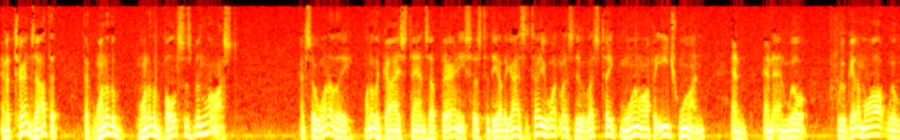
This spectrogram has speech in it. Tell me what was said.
and it turns out that that one of the one of the bolts has been lost. And so one of the one of the guys stands up there and he says to the other guys, "I tell you what, let's do. Let's take one off of each one, and and and we'll We'll get them all, we'll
